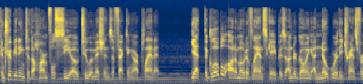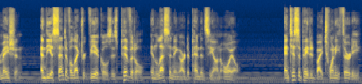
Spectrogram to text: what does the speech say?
contributing to the harmful CO2 emissions affecting our planet. Yet, the global automotive landscape is undergoing a noteworthy transformation, and the ascent of electric vehicles is pivotal in lessening our dependency on oil. Anticipated by 2030,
